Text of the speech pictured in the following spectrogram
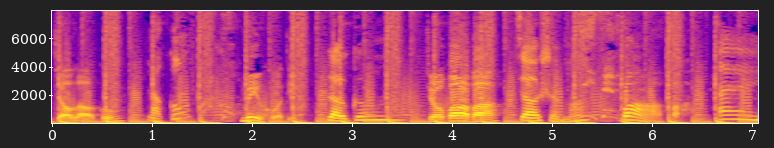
叫老公，老公，魅惑点，老公叫爸爸，叫什么？爸爸。哎。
